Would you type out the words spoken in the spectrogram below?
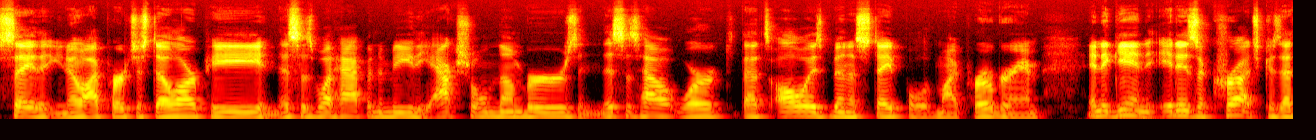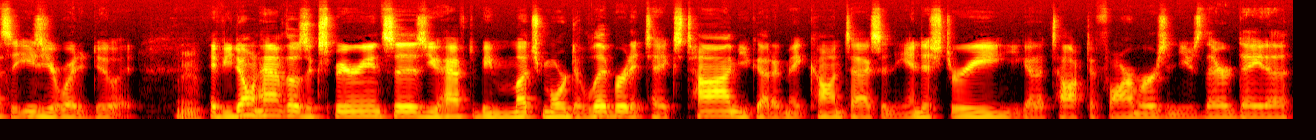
say that, you know, I purchased LRP and this is what happened to me, the actual numbers, and this is how it worked, that's always been a staple of my program. And again, it is a crutch because that's the easier way to do it. Yeah. If you don't have those experiences, you have to be much more deliberate. It takes time. You got to make contacts in the industry. You got to talk to farmers and use their data.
